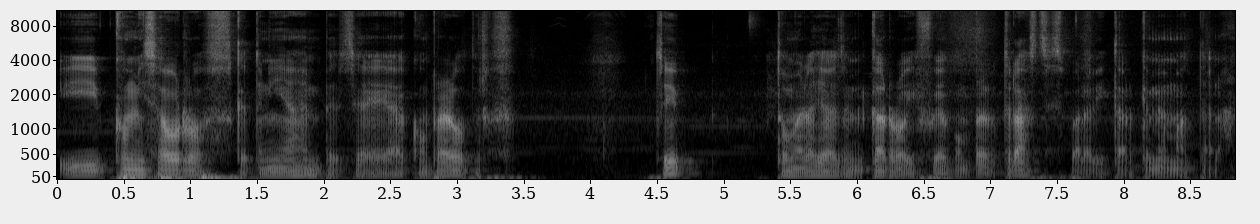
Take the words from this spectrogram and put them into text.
Y con mis ahorros que tenía empecé a comprar otros. Sí, tomé las llaves de mi carro y fui a comprar trastes para evitar que me mataran.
